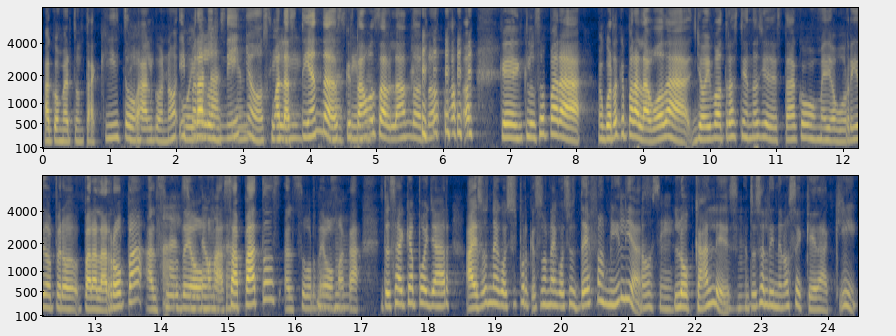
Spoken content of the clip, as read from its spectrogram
a comerte un taquito o algo, ¿no? Y O para los niños o a las a tiendas las que tiendas. estamos hablando, ¿no? Que incluso para, me acuerdo que para la boda yo iba a otras tiendas y estaba como medio aburrido, pero para la ropa al sur Al de sur de Omaha, Omaha. zapatos al sur de Ujú. Omaha. Entonces hay que apoyar a esos negocios porque son negocios de familias Oh, sí. locales. Entonces el dinero se queda aquí.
